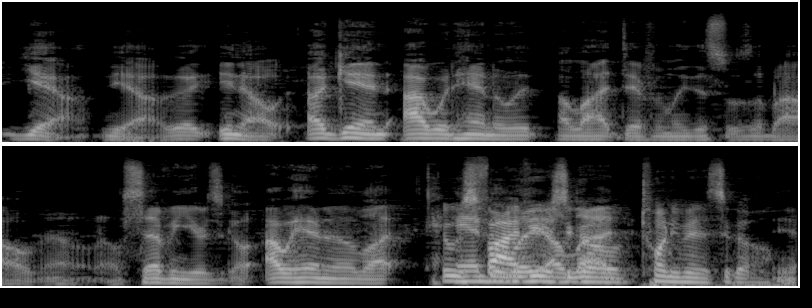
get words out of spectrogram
Yeah, yeah. uh, You know, again, I would handle it a lot differently. This was about I don't know seven years ago. I would handle it a lot. It was five it years ago, lot- 20 minutes ago. Yeah.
